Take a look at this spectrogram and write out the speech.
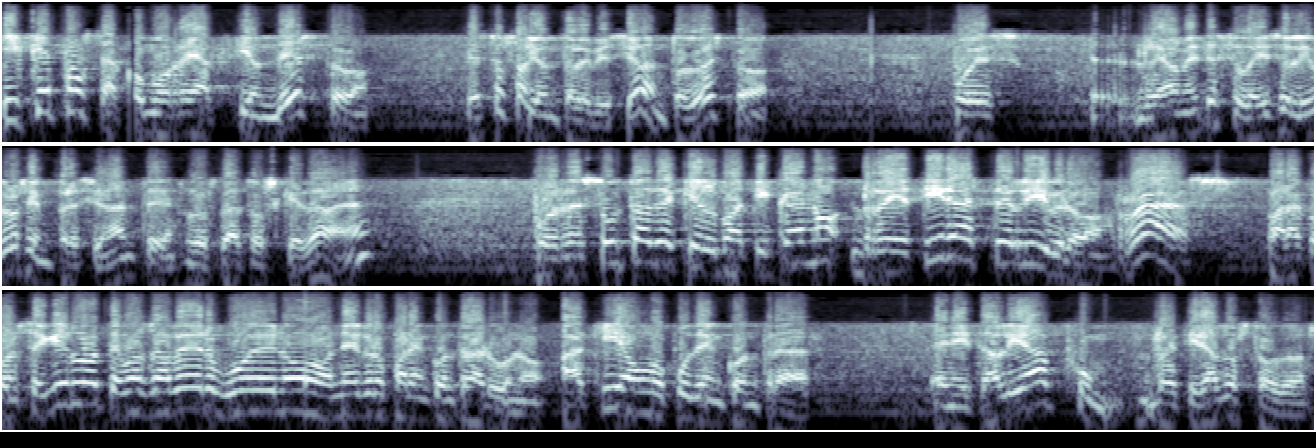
¿Y qué pasa como reacción de esto? Esto salió en televisión, todo esto. Pues realmente si leéis el libro es impresionante los datos que da, ¿eh? Pues resulta de que el Vaticano retira este libro, ras, para conseguirlo te vas a ver bueno o negro para encontrar uno. Aquí aún lo pude encontrar. En Italia, pum, retirados todos.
